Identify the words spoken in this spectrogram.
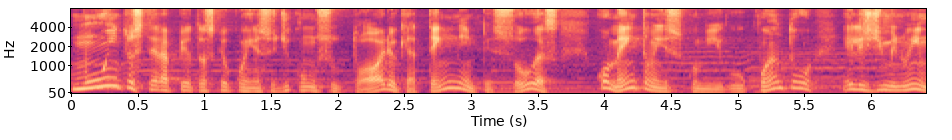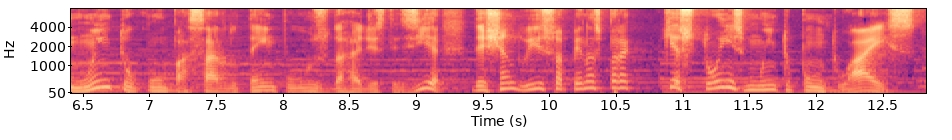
Muitos terapeutas que eu conheço de consultório, que atendem pessoas, comentam isso comigo, o quanto eles diminuem muito com o passar do tempo o uso da radiestesia, deixando isso apenas para questões muito pontuais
